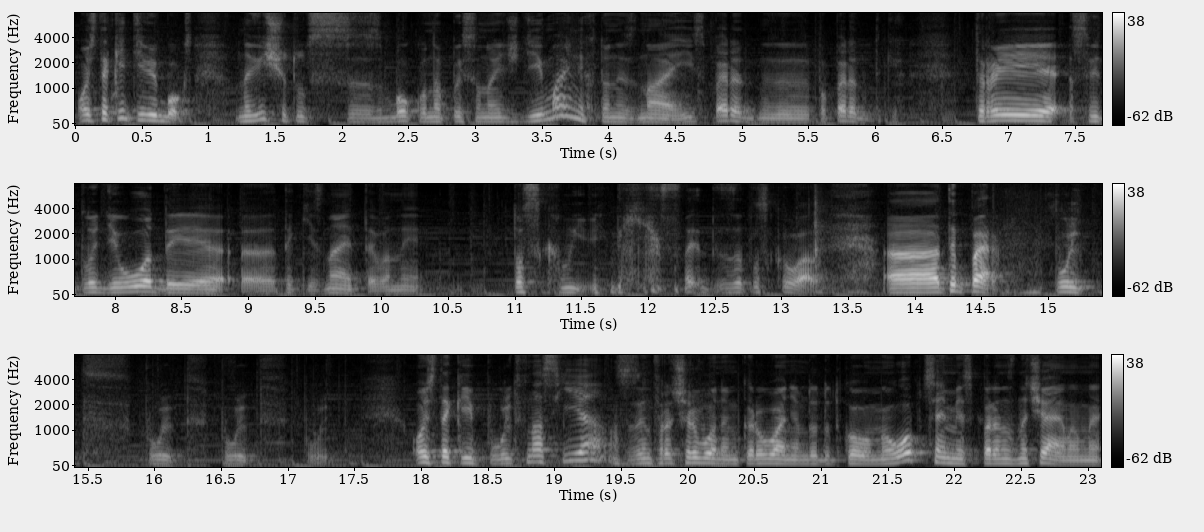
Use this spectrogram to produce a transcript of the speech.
Ось такий TV бокс. Навіщо тут з, з боку написано HDMI, ніхто не знає, і сперед, е, попереду таких три світлодіоди, е, такі, знаєте, вони тоскливі, таких знаєте, затускували. Е, тепер пульт, пульт, пульт, пульт. Ось такий пульт в нас є з інфрачервоним керуванням додатковими опціями, з переназначаємими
